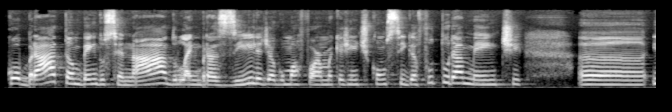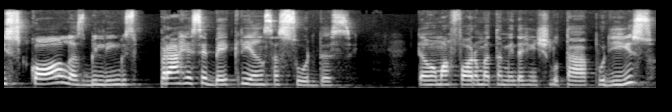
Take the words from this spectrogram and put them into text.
cobrar também do Senado, lá em Brasília, de alguma forma que a gente consiga futuramente uh, escolas bilíngues para receber crianças surdas. Então, é uma forma também da gente lutar por isso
